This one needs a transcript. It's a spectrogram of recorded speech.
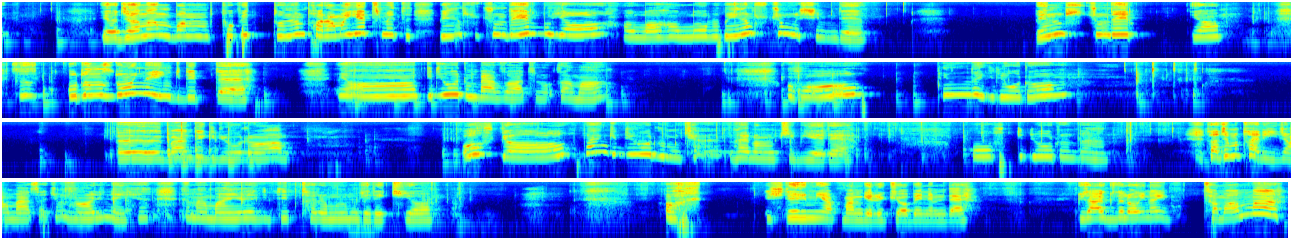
Ya canım bana popitinin parama yetmedi. Benim suçum değil bu ya. Allah Allah bu benim suçum mu şimdi? Benim suçum değil. Ya siz odanızda oynayın gidip de. Ya gidiyorum ben zaten odama. Oho. Ben de gidiyorum. Ee, ben de gidiyorum. Of ya. Ben gidiyorum herhangi bir yere. Of gidiyorum ben. Saçımı tarayacağım ben. Saçımın hali ne? Hemen banyoya gidip taramam gerekiyor. Ah, işlerimi yapmam gerekiyor benim de. Güzel güzel oynayın. Tamam mı?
